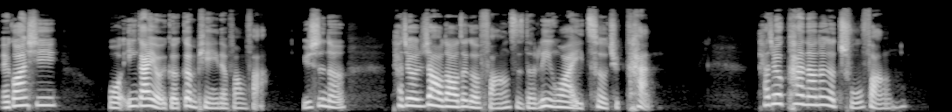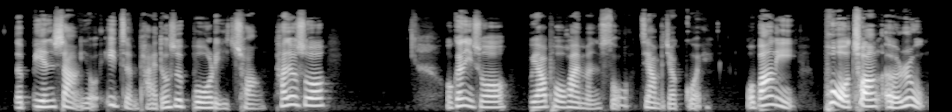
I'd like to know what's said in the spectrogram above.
没关系，我应该有一个更便宜的方法。于是呢，他就绕到这个房子的另外一侧去看，他就看到那个厨房的边上有一整排都是玻璃窗。他就说，我跟你说，不要破坏门锁，这样比较贵。我帮你破窗而入，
